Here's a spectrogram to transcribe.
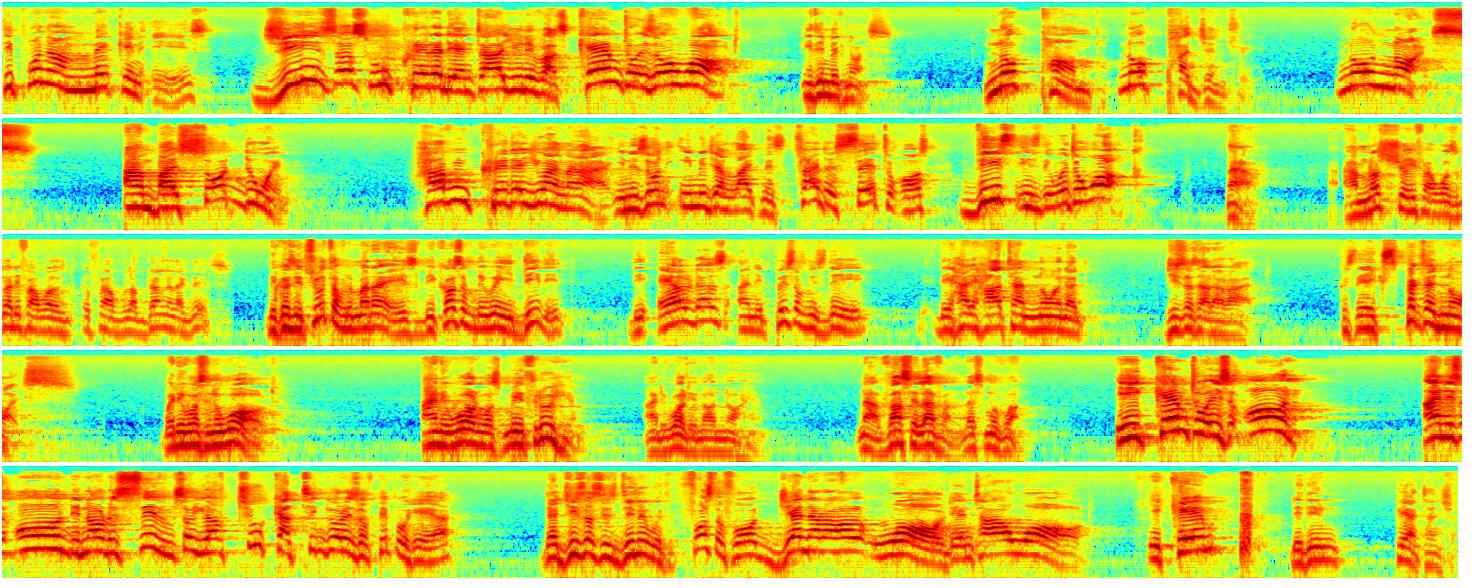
The point I'm making is Jesus, who created the entire universe, came to his own world. He didn't make noise. No pomp, no pageantry, no noise. And by so doing, having created you and I in his own image and likeness, trying to say to us, this is the way to walk. Now, I'm not sure if I was God if I, was, if I would have done it like this. Because the truth of the matter is, because of the way he did it, the elders and the priests of his day, they had a hard time knowing that Jesus had arrived. Because they expected noise. But he was in the world. And the world was made through him. And the world did not know him. Now, verse 11, let's move on. He came to his own, and his own did not receive him. So you have two categories of people here that Jesus is dealing with. First of all, general world, the entire world. He came, they didn't pay attention.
